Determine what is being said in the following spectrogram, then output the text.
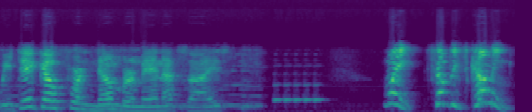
We did go for number, man, not size. Wait, something's coming!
